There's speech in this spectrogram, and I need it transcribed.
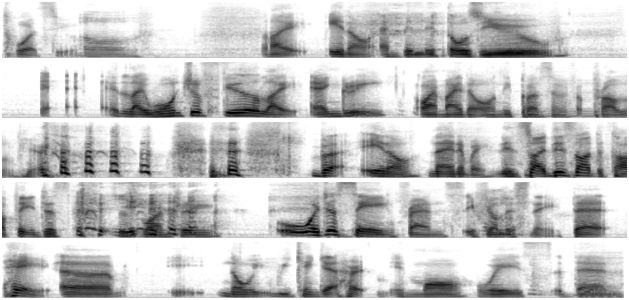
towards you. Oh, like you know and belittles you. Like won't you feel like angry? Or am i the only person with a mm. problem here? But you know anyway sorry this is not the topic just just Yeah. wondering we're just saying friends if you're listening that hey um y- no we, we can get hurt in more ways than Yeah.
